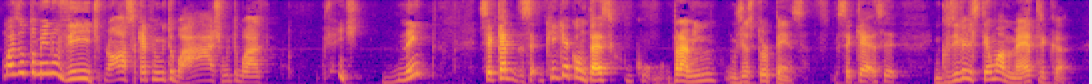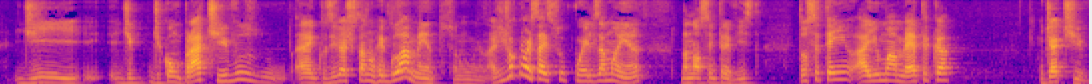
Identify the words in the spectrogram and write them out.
mas eu também não vi, tipo, nossa, cap muito baixo, muito baixo. Gente, nem você quer, você, o que, que acontece para mim, o gestor pensa? Você quer, você, inclusive eles têm uma métrica de, de, de comprar ativos, é, inclusive acho que está no regulamento, se não me. A gente vai conversar isso com eles amanhã na nossa entrevista. Então você tem aí uma métrica de ativo.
